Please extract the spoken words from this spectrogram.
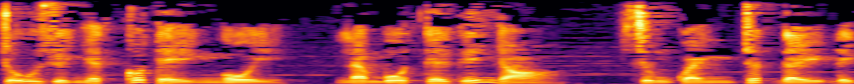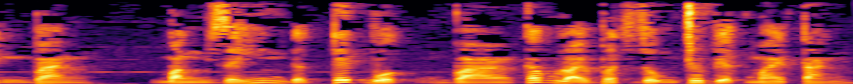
Chỗ duy nhất có thể ngồi là một cái ghế nhỏ, xung quanh chất đầy đỉnh vàng, bằng giấy được tết buộc và các loại vật dụng cho việc mai táng.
